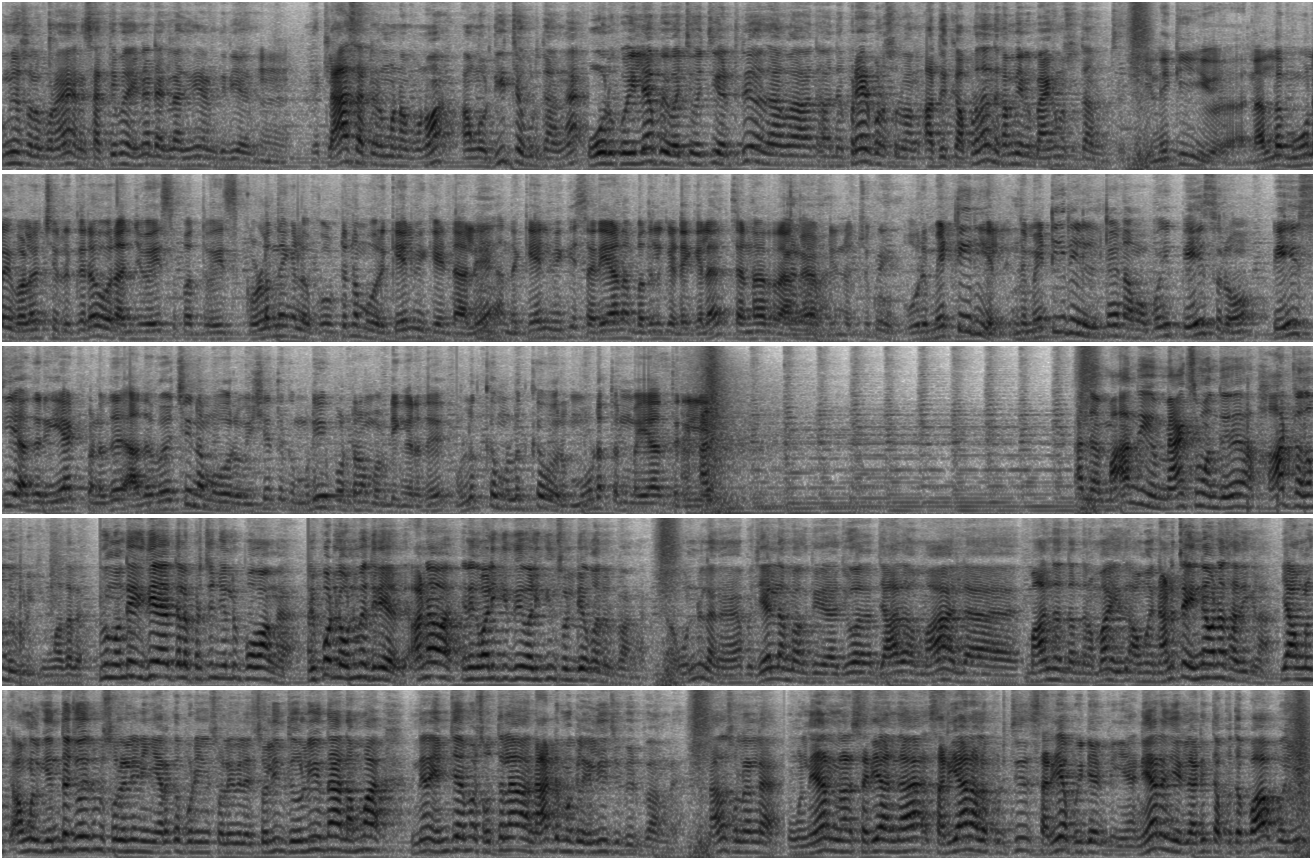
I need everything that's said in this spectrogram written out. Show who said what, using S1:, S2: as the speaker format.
S1: உண்மையாக சொல்ல போறேன். எனக்கு சத்தியமா என்ன டெக்னாலஜி எனக்கு தெரியாது. இந்த கிளாஸ் அட்டன் பண்ண போனோம். அவங்க டீச்சர் கொடுத்தாங்க. ஒரு கோயிலே போய் வச்சு வச்சு எடுத்துட்டு அந்த- ப்ரேயர் பண்ண சொல்லுவாங்க. அதுக்கப்புறம் தான் அந்த கம்பி எனக்கு பயங்கரமா சுத்த ஆரம்பிச்சு
S2: இன்னைக்கு நல்ல மூளை வளர்ச்சி இருக்கிற ஒரு அஞ்சு வயசு பத்து வயசு குழந்தைங்களை கூப்பிட்டு நம்ம ஒரு கேள்வி கேட்டாலே அந்த கேள்விக்கு சரியான பதில் கிடைக்கல. திணறாங்க அப்படின்னு வச்சுக்கோ. ஒரு மெட்டீரியல் இந்த மெட்டீரியல்கிட்ட நம்ம போய் பேசுறோம். பேசி அதை ரியாக்ட் பண்ணுது. அதை வச்சு நம்ம ஒரு விஷயத்துக்கு முடிவு பண்றோம் அப்படிங்கிறது முழுக்க முழுக்க ஒரு மூடத்தன்மையா தெரியல.
S1: அந்த மாந்தியம் மேக்ஸிமம் வந்து ஹார்ட்டில் தான் போய் பிடிக்கும் முதல்ல. இவங்க வந்து இதயத்தில் பிரச்சனை சொல்லி போவாங்க. ரிப்போர்ட்டில் ஒன்றுமே தெரியாது. ஆனால் எனக்கு வலிக்குது வலிக்குன்னு சொல்லிட்டு உட்காந்துருப்பாங்க ஒன்றும் இல்லைங்க. இப்போ ஜெயலலிதாவுக்கு தெரியாது. ஜோ ஜாதகமா இல்லை மாந்தம் தந்திரமா? இது அவங்க நினச்சா என்ன வேணால் சாதிக்கலாம். ஏன் அவங்களுக்கு அவங்களுக்கு எந்த ஜோதிடமும் சொல்லலை நீங்கள் இறக்க போறீங்க சொல்லவே சொல்லி சொல்லியிருந்தா நம்ம என்ன எம்ஜிஆர் சொத்தெல்லாம் நாட்டு மக்கள் எழுதி வச்சு போயிருப்பாங்க நான் தான் சொல்லல. உங்க நேரம் சரியாக சரியா இருந்தா சரியான ஆளை பிடிச்சி சரியா போயிட்டே இருப்பீங்க. நேரம் இல்லாட்டி தப்பு தப்பா போய்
